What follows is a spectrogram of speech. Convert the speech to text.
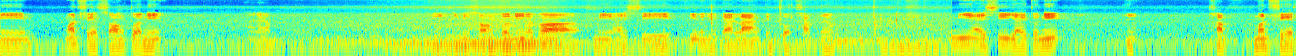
มีมอสเฟตสองตัวนี้นะครับจะมีสองตัวนี้แล้วก็มี IC ที่มันอยู่ด้านล่างเป็นตัวขับนะครับ มี IC ใหญ่ตัวนี้ขับมอสเฟต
